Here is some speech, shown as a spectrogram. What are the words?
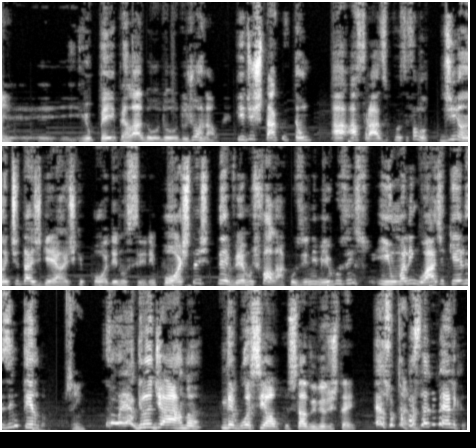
e- e- o paper lá do, do, do jornal. E destaco, então, a, a frase que você falou. Diante das guerras que podem nos ser impostas, devemos falar com os inimigos em, em uma linguagem que eles entendam. Sim. Qual é a grande arma negocial que os Estados Unidos têm? É a sua capacidade bélica.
